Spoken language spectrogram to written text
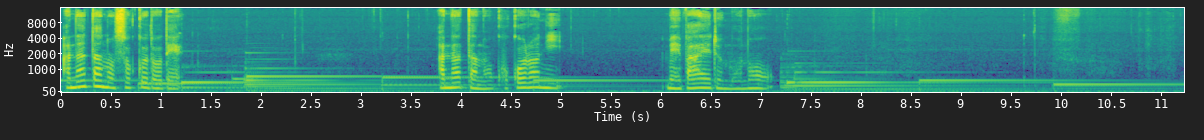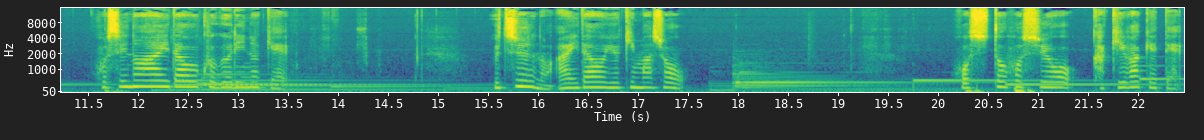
あなたの速度で。あなたの心に芽生えるものを。星の間をくぐり抜け宇宙の間を行きましょう。星と星をかき分けて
